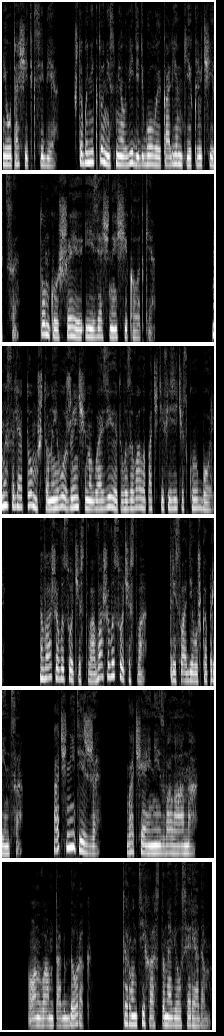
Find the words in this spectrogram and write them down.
и утащить к себе, чтобы никто не смел видеть голые коленки и ключицы, тонкую шею и изящные щиколотки. Мысль о том, что на его женщину глазеют, вызывала почти физическую боль. «Ваше высочество, ваше высочество!» — трясла девушка принца. «Очнитесь же!» — в отчаянии звала она. «Он вам так дорог?» Терон тихо остановился рядом.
